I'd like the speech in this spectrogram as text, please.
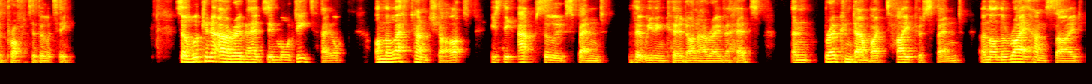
to profitability. So looking at our overheads in more detail, on the left-hand chart is the absolute spend that we've incurred on our overheads and broken down by type of spend. And on the right-hand side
